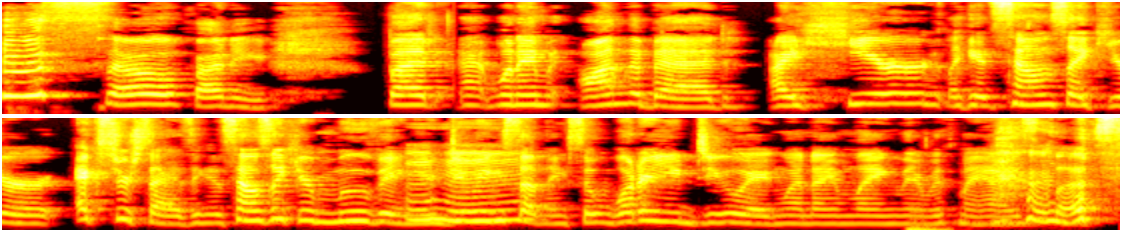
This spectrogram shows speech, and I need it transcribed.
was so funny. But when I'm on the bed, I hear like it sounds like you're exercising. It sounds like you're moving, you're doing Mhm. something. So what are you doing when I'm laying there with my eyes closed?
